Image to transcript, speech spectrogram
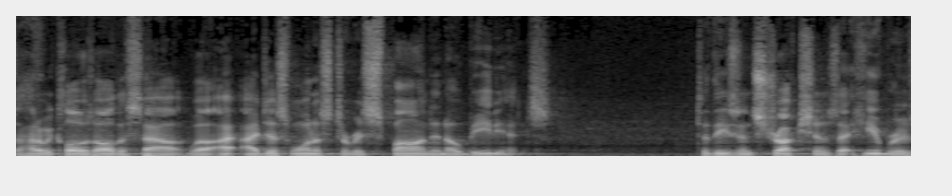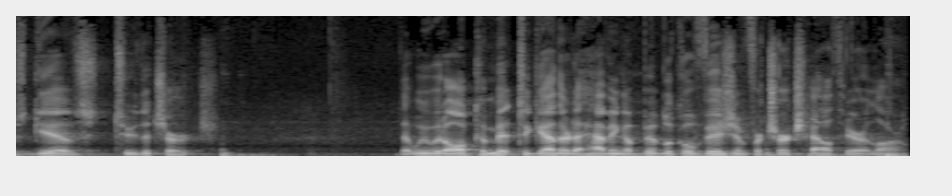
So, how do we close all this out? Well, I, I, just want us to respond in obedience to these instructions that Hebrews gives to the church. That we would all commit together to having a biblical vision for church health here at Laurel.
